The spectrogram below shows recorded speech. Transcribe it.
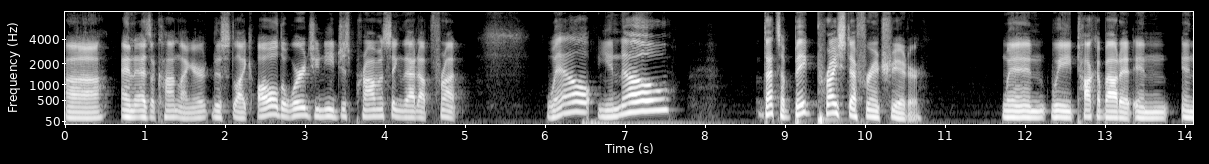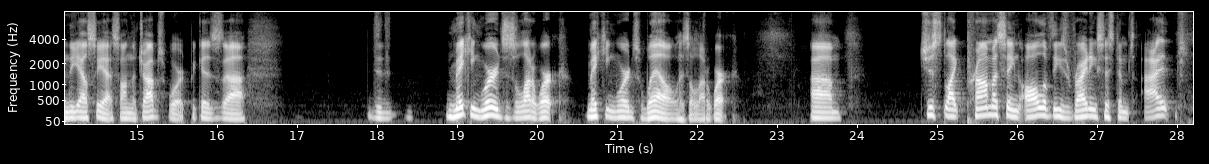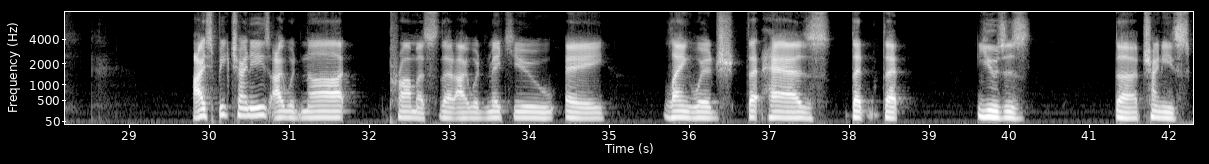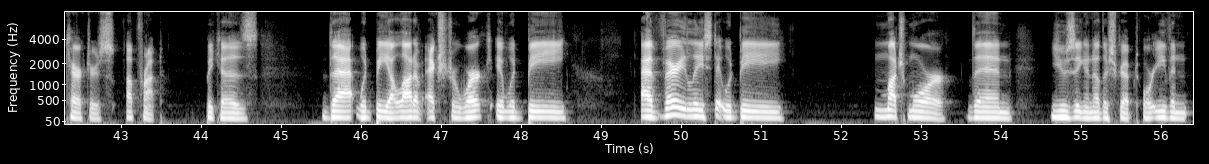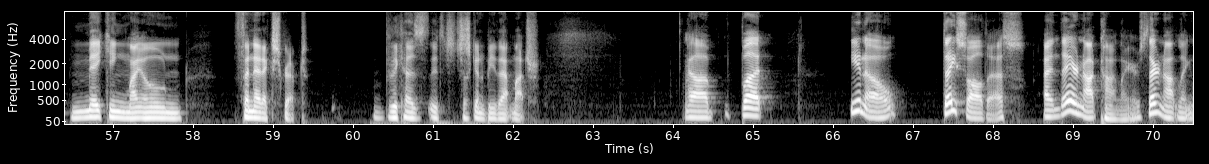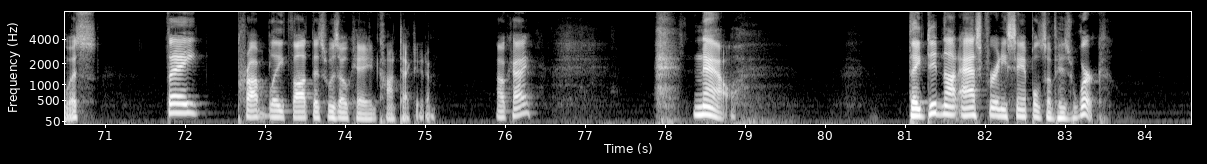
Uh, and as a conlanger, just like all the words you need, just promising that up front. Well, you know, that's a big price differentiator when we talk about it in in the LCS on the jobs board because uh, the, making words is a lot of work. Making words well is a lot of work. Um, just like promising all of these writing systems, I I speak Chinese. I would not promise that I would make you a language that has that that uses the Chinese characters up front because that would be a lot of extra work. It would be, at very least, it would be much more than using another script or even making my own phonetic script because it's just going to be that much. Uh, but, you know, they saw this and they're not conlangers, they're not linguists. They probably thought this was okay and contacted him. Okay? Now, they did not ask for any samples of his work,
